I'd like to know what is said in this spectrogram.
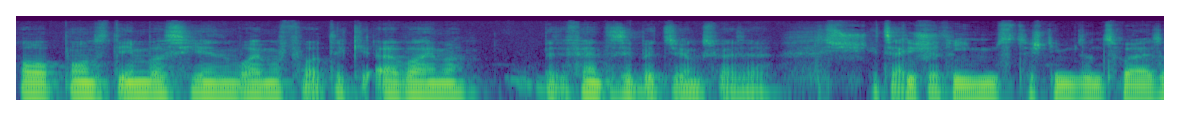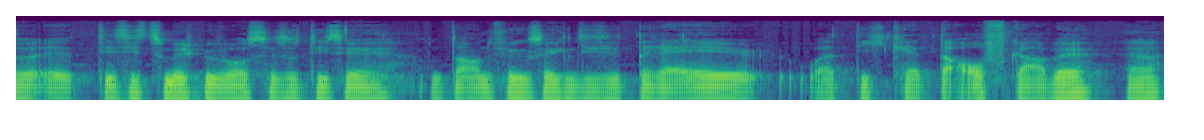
Europa und dem, was hier in 40, äh, Warhammer Fantasy beziehungsweise gezeigt das stimmt, das stimmt und zwar also äh, das ist zum Beispiel was also diese unter Anführungszeichen diese Dreiartigkeit der Aufgabe ja.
